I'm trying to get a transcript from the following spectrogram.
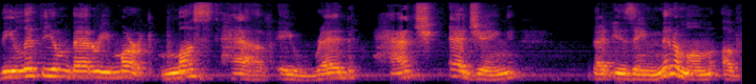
The lithium battery mark must have a red hatch edging that is a minimum of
